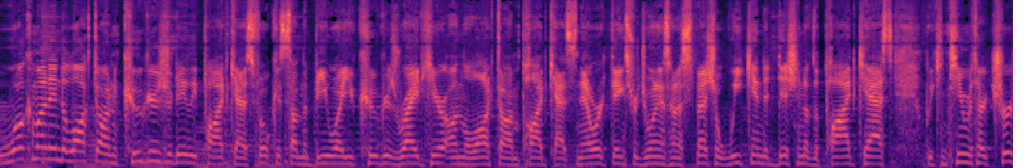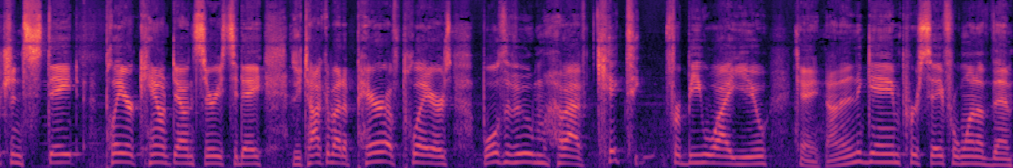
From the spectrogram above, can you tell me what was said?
Welcome on into Locked On Cougars, your daily podcast focused on the BYU Cougars right here on the Locked On Podcast Network. Thanks for joining us on a special weekend edition of the podcast. We continue with our Church and State player countdown series today as we talk about a pair of players, both of whom have kicked for BYU. Okay, not in a game per se for one of them.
